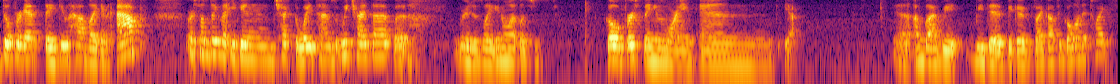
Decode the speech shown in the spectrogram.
don't forget, they do have like an app or something that you can check the wait times. We tried that, but we are just like, you know what, let's just go first thing in the morning and yeah. Yeah, I'm glad we, we did because I got to go on it twice.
